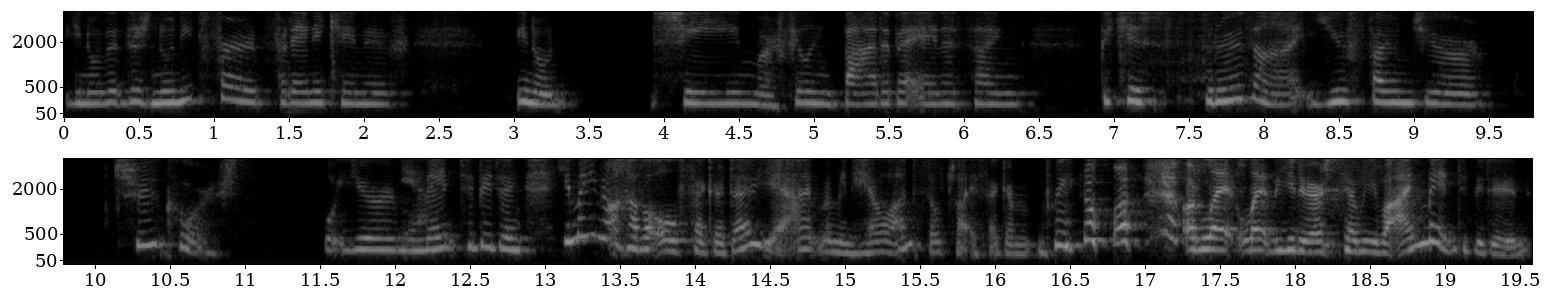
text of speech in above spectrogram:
You know that there's no need for for any kind of you know shame or feeling bad about anything because through that you found your true course what you're yeah. meant to be doing. You might not have it all figured out yet. I, I mean, hell, I'm still trying to figure, you know, or let let the universe tell me what I'm meant to be doing.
